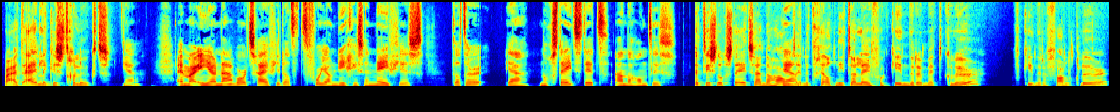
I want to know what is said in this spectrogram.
Maar uiteindelijk is het gelukt. Ja. En maar in jouw nawoord schrijf je dat het voor jouw nichtjes en neefjes dat er ja, nog steeds dit aan de hand is. Het is nog steeds aan de hand. Ja. En het geldt niet alleen voor kinderen met kleur, of kinderen van kleur.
